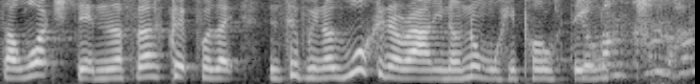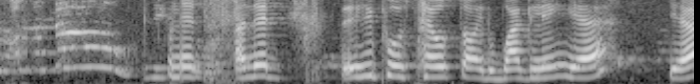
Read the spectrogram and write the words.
So I watched it, and the first clip was like this hippo, you know, was walking around, you know, normal hippo Yo, thing. Humza, Humza, Humza, Humza, no! And then, and then the hippo's tail started waggling. Yeah, yeah,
